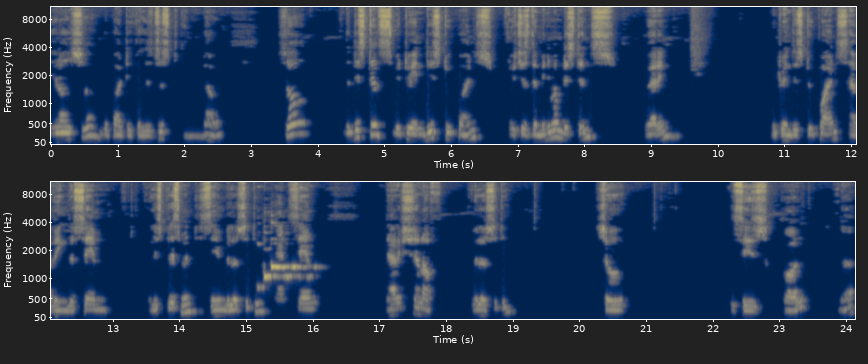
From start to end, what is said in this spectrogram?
Here also the particle is just coming down. So the distance between these two points which is the minimum distance wherein between these two points having the same displacement, same velocity and same direction of velocity. So this is called the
